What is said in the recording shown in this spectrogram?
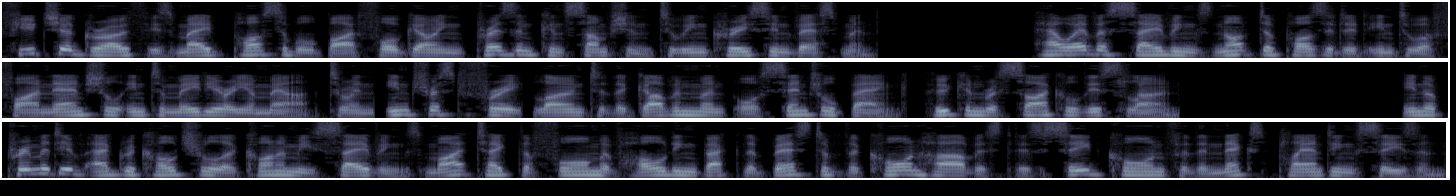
Future growth is made possible by foregoing present consumption to increase investment. However savings not deposited into a financial intermediary amount to an interest-free loan to the government or central bank, who can recycle this loan. In a primitive agricultural economy savings might take the form of holding back the best of the corn harvest as seed corn for the next planting season.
